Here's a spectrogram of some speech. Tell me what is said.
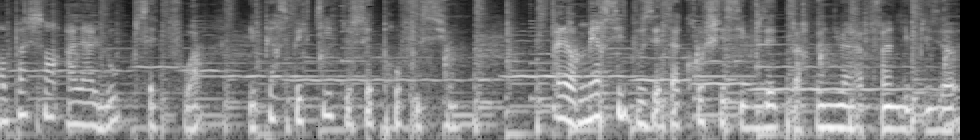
en passant à la loupe cette fois les perspectives de cette profession. Alors merci de vous être accroché si vous êtes parvenu à la fin de l'épisode.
